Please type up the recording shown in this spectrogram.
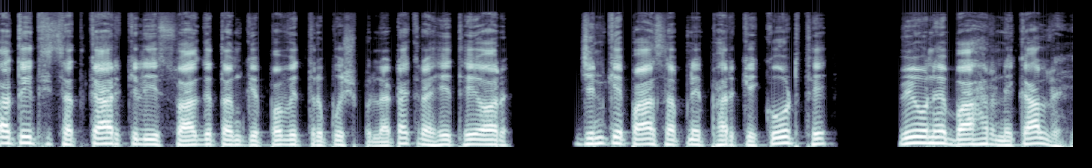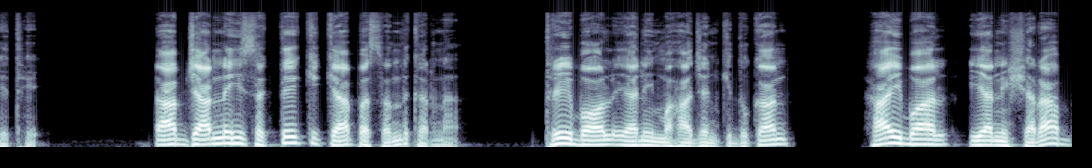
अतिथि सत्कार के लिए स्वागतम के पवित्र पुष्प लटक रहे थे और जिनके पास अपने फर के कोट थे, वे उन्हें बाहर निकाल रहे थे। आप जान नहीं सकते कि क्या पसंद करना। थ्री बॉल यानी महाजन की दुकान, हाई बॉल यानी शराब,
